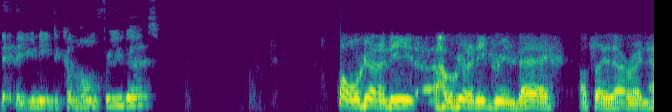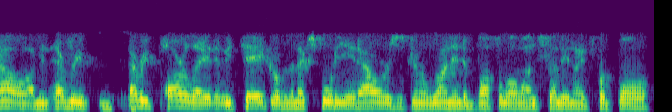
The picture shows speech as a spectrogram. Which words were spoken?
that you need to come home for you guys? Well, we're going to need we're going to need Green Bay I'll tell you that right now. I mean, every every parlay that we take over the next 48 hours is going to run into Buffalo on Sunday Night Football.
